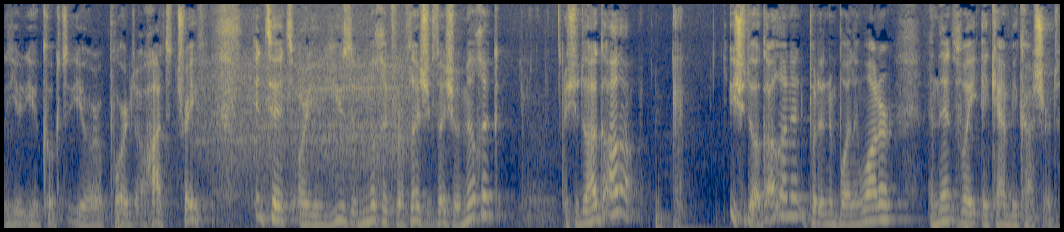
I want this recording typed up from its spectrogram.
you, you cooked your poured a hot treif into it, or you use a milchik for fleshik, fleshik for milchik, you should do hagala. You should do hagala on it, put it in boiling water, and this way it can be kashered.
